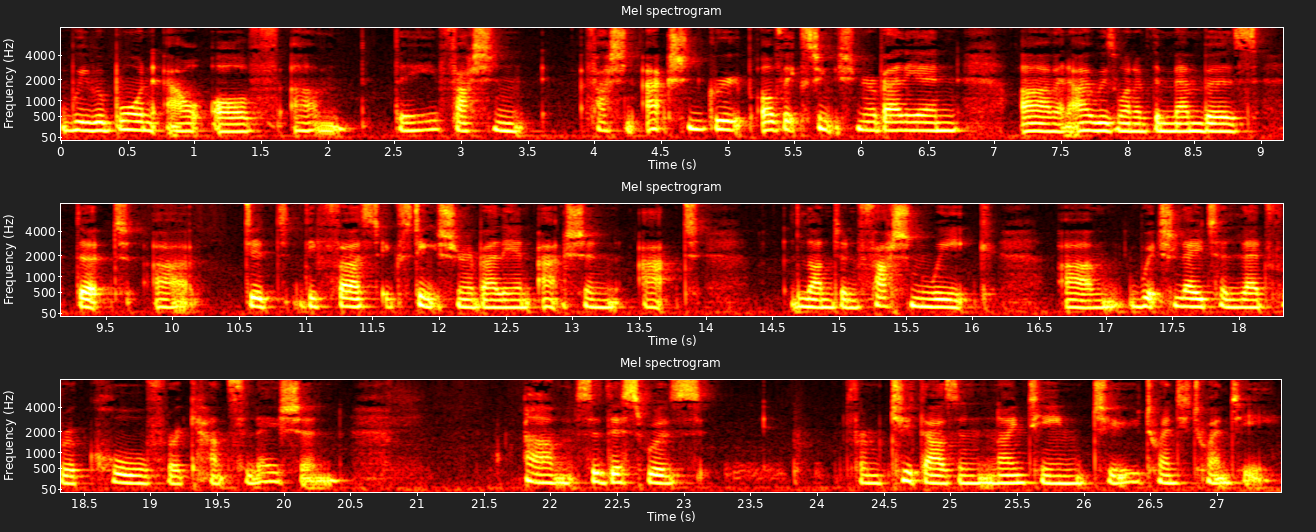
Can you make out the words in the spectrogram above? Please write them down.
we were born out of um, the fashion fashion action group of Extinction Rebellion, um, and I was one of the members that uh, did the first Extinction Rebellion action at London Fashion Week, um, which later led for a call for a cancellation. Um, so this was from 2019 to 2020.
